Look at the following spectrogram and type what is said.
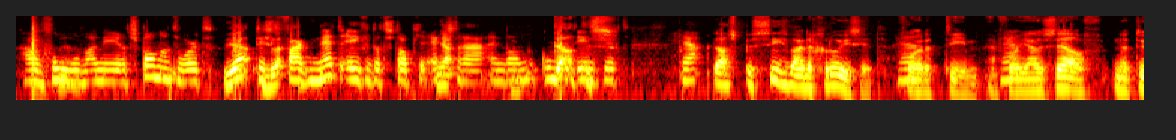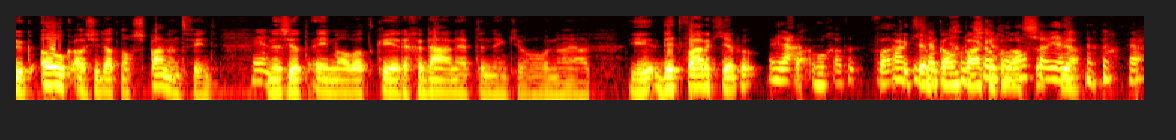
Hou vol wanneer het spannend wordt. Ja, Het is vaak net even dat stapje extra en dan komt het is- inzicht. Ja. Dat is precies waar de groei zit Ja. voor het team. En voor Ja. jouzelf natuurlijk ook als je dat nog spannend vindt. En als je dat eenmaal wat keren gedaan hebt, dan denk je, oh nou ja, hier, dit varkentje heb ik, Ja. va- hoe gaat het? Varkentje heb ik al een paar keer gewassen. ja. Ja. Ja.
